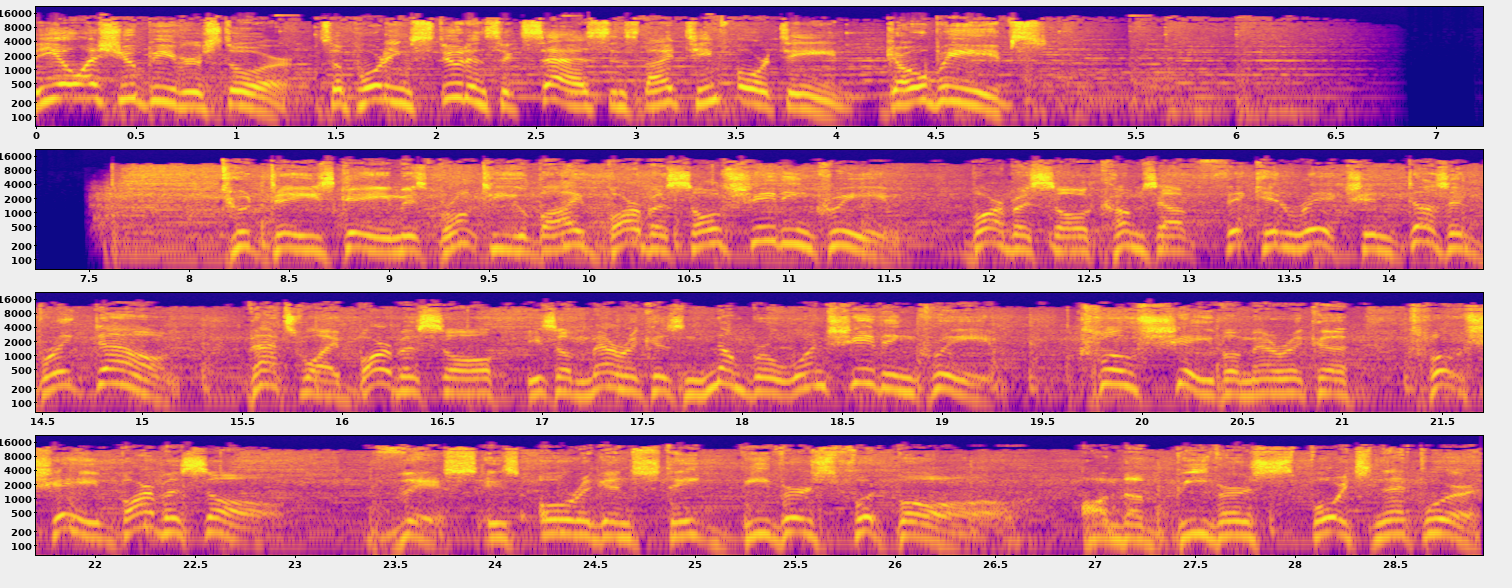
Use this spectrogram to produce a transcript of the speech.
The OSU Beaver Store, supporting student success since 1914. Go Beavs! Today's game is brought to you by Barbasol Shaving Cream. Barbasol comes out thick and rich and doesn't break down. That's why Barbasol is America's number one shaving cream. Close shave America, close shave Barbasol. This is Oregon State Beavers football on the Beavers Sports Network.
